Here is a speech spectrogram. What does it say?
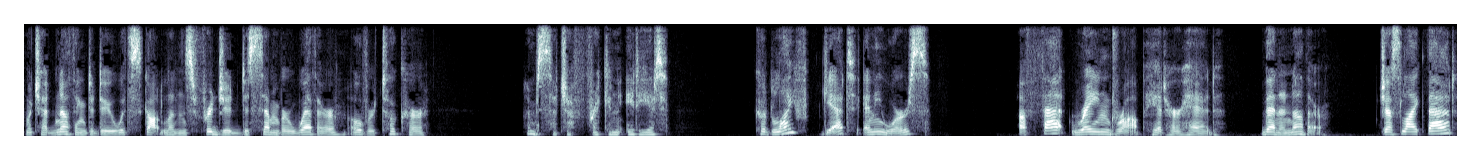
which had nothing to do with Scotland's frigid December weather, overtook her. I'm such a frickin' idiot. Could life get any worse? A fat raindrop hit her head, then another. Just like that,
